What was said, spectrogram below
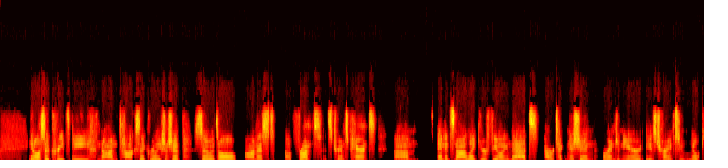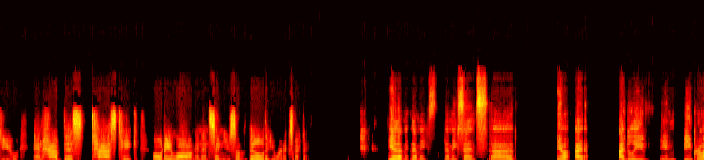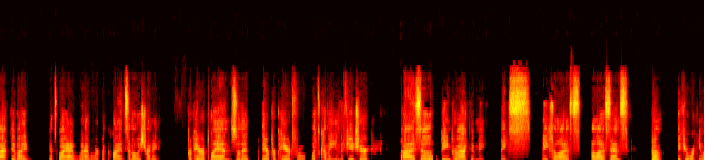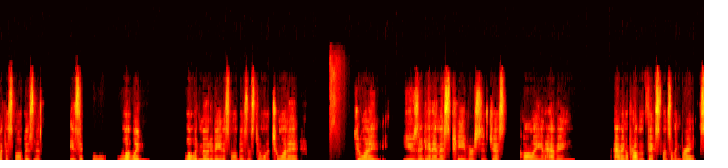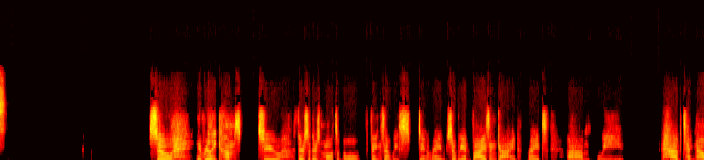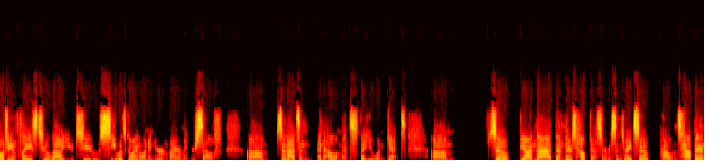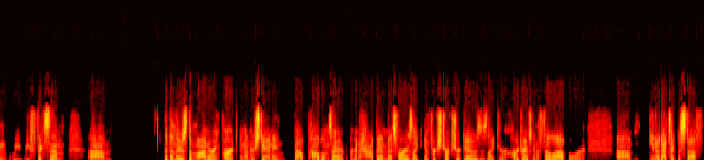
it also creates a non-toxic relationship. So it's all honest upfront it's transparent um, and it's not like you're feeling that our technician or engineer is trying to milk you and have this task take all day long and then send you some bill that you weren't expecting. Yeah, that that makes that makes sense. Uh, you know, I I believe in being proactive. I that's why I when I work with clients, I'm always trying to prepare a plan so that they're prepared for what's coming in the future. Uh, so being proactive make, makes makes a lot of a lot of sense. From if you're working with a small business, is it, what would what would motivate a small business to want to want to to want to use an MSP versus just calling and having having a problem fixed when something breaks? So it really comes to there's so there's multiple things that we do right so we advise and guide right um, we have technology in place to allow you to see what's going on in your environment yourself. Um, so that's an, an element that you wouldn't get. Um, so beyond that, then there's help desk services, right? So problems happen, we, we fix them. Um, but then there's the monitoring part and understanding about problems that are, are going to happen as far as like infrastructure goes is like your hard drive is going to fill up or um, you know that type of stuff.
